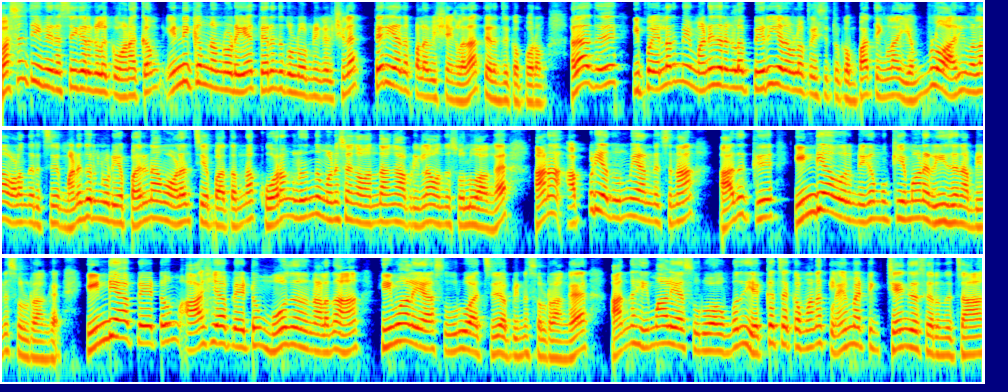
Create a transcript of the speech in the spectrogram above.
வசந்த் டிவி ரசிகர்களுக்கு வணக்கம். இன்னைக்கும் நம்மளுடைய தெரிந்து கொள்வோம் நிகழ்ச்சியில் தெரியாத பல விஷயங்களை தான் தெரிஞ்சுக்க போகிறோம் அதாவது இப்போ எல்லாருமே மனிதர்களை பெரிய அளவில் பேசிட்டு இருக்கோம். பார்த்தீங்களா எவ்வளோ அறிவெல்லாம் வளர்ந்துருச்சு. மனிதர்களுடைய பரிணாம வளர்ச்சியை பார்த்தோம்னா குரங்குலேருந்து மனுஷங்க வந்தாங்க அப்படின்லாம் வந்து சொல்லுவாங்க. ஆனால் அப்படி அது உண்மையாக இருந்துச்சுன்னா அதுக்கு இந்தியா ஒரு மிக முக்கியமான ரீசன் அப்படின்னு சொல்கிறாங்க இந்தியா பிளேட்டும் ஆசியா பிளேட்டும் மோதினதுனால தான் ஹிமாலயாஸ் உருவாச்சு அப்படின்னு சொல்கிறாங்க அந்த ஹிமாலயாஸ் உருவாகும் போது எக்கச்சக்கமான கிளைமேட்டிக் சேஞ்சஸ் இருந்துச்சான்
